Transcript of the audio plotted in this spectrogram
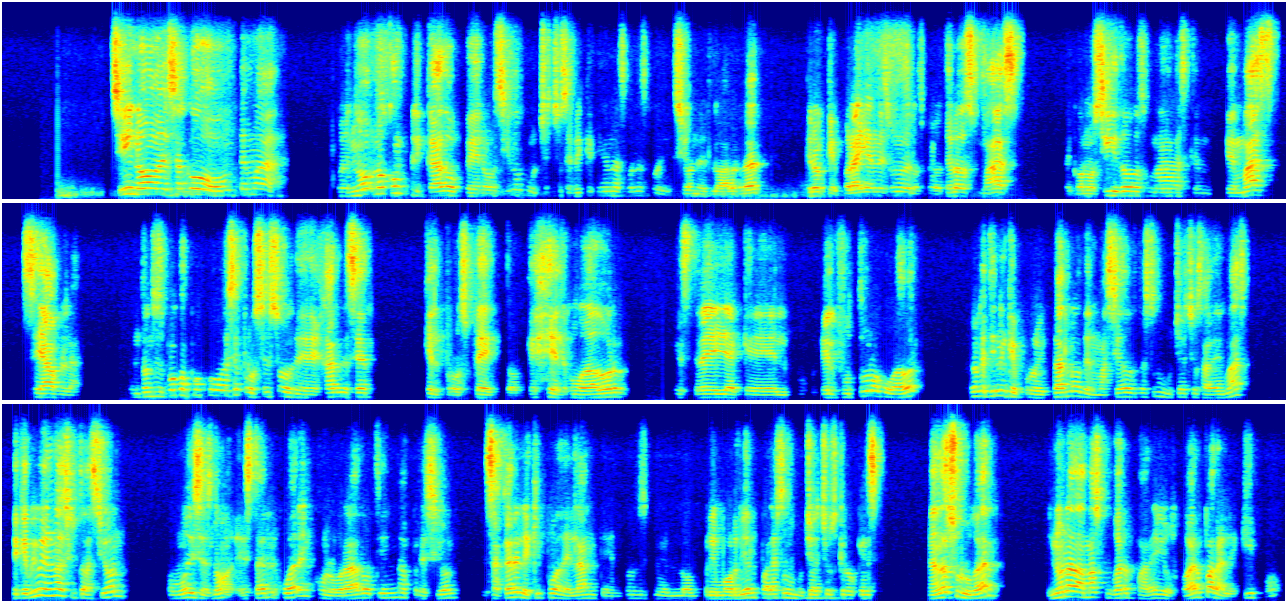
Sí, no, es algo, un tema, pues no, no complicado, pero sí los muchachos se ve que tienen unas buenas proyecciones, la verdad. Creo que Brian es uno de los peloteros más reconocidos, más que, más se habla. Entonces, poco a poco, ese proceso de dejar de ser que el prospecto, que el jugador estrella, que el, el futuro jugador, creo que tienen que proyectarlo demasiado de estos muchachos, además de que viven una situación como dices, ¿no? Estar, jugar en Colorado tiene una presión de sacar el equipo adelante. Entonces, lo primordial para esos muchachos creo que es ganar su lugar y no nada más jugar para ellos, jugar para el equipo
